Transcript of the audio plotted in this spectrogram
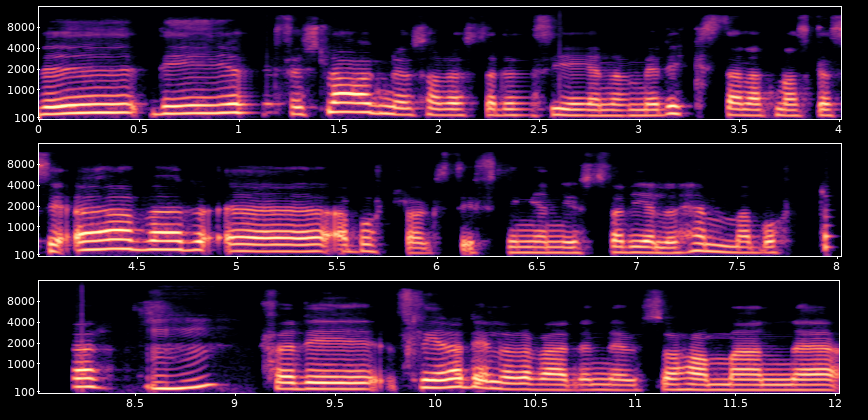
Vi, det är ju ett förslag nu som röstades igenom i riksdagen att man ska se över eh, abortlagstiftningen just vad det gäller hemaborter. Mhm. För i flera delar av världen nu så har man eh,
